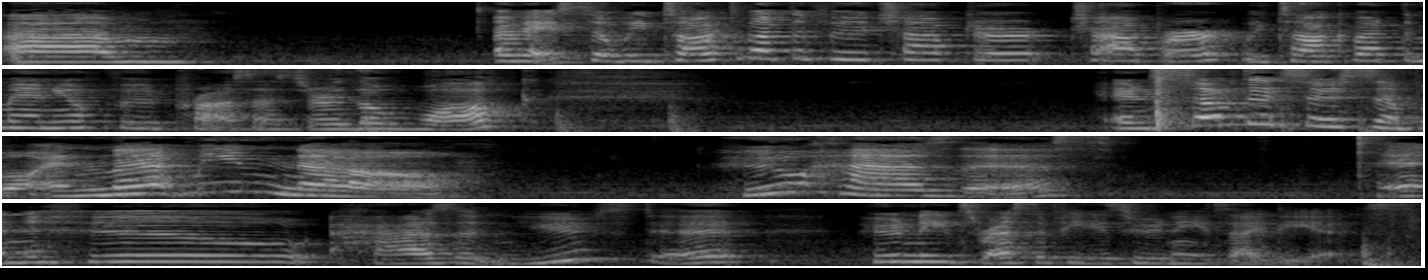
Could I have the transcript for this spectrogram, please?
Um, okay, so we talked about the food chopper, chopper. We talked about the manual food processor, the wok. And something so simple. And let me know who has this and who hasn't used it, who needs recipes, who needs ideas.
